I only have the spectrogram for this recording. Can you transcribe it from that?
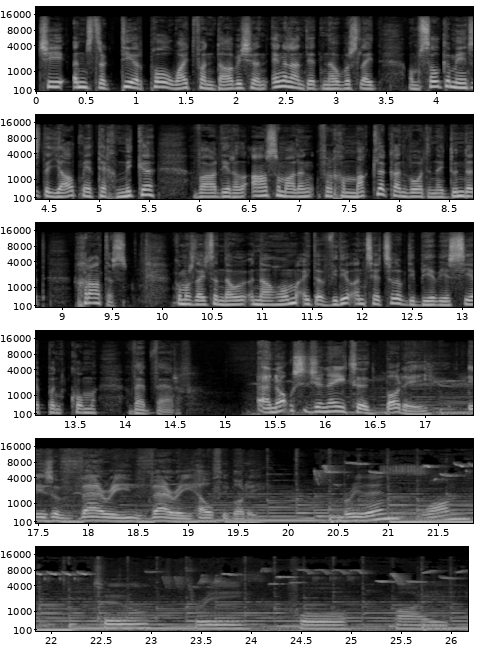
Chi instrukteur Paul White van Derbyshire in Engeland het nou besluit om sulke mense te help met tegnieke waardeur hul asemhaling vergemaklik kan word en hy doen dit gratis. Kom ons luister nou na hom uit 'n video-insetsel op die bbc.com webwerf. An oxygenated body is a very, very healthy body. Breathe in. One, two, three, four, five.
